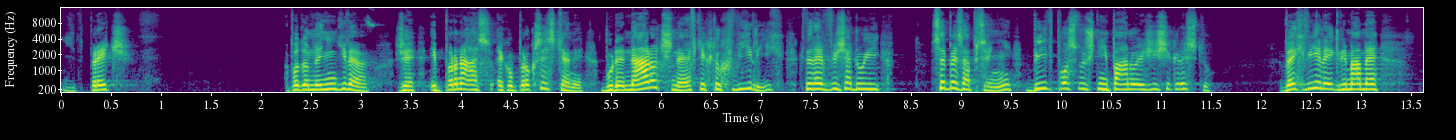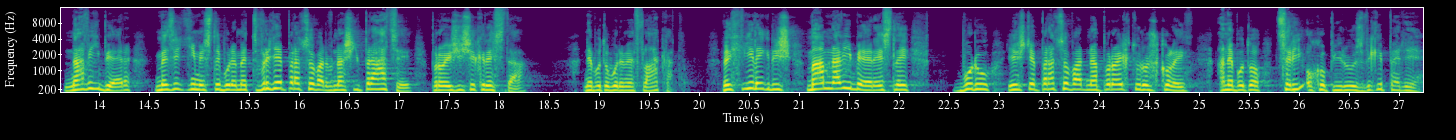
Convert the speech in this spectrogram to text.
jít pryč. A potom není divé, že i pro nás, jako pro křesťany, bude náročné v těchto chvílích, které vyžadují sebezapření, být poslušný Pánu Ježíši Kristu. Ve chvíli, kdy máme na výběr mezi tím, jestli budeme tvrdě pracovat v naší práci pro Ježíše Krista, nebo to budeme flákat. Ve chvíli, když mám na výběr, jestli budu ještě pracovat na projektu do školy, anebo to celý okopíruju z Wikipedie.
